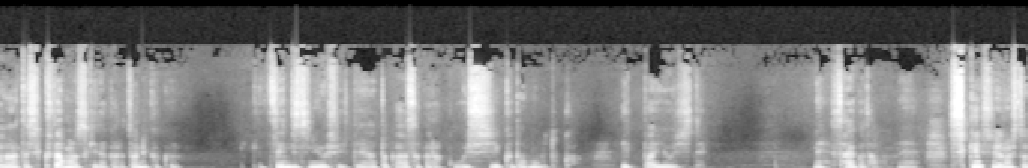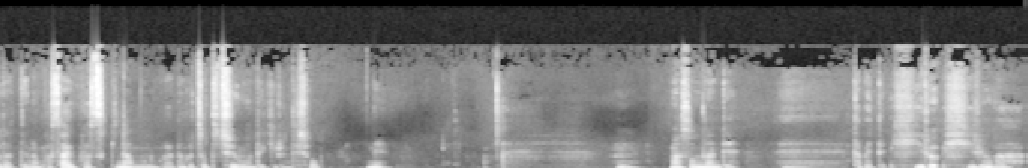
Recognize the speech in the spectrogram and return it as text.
うん、私果物好きだからとにかく前日に用意していて、あとか朝からこう美味しい果物とかいっぱい用意して。ね、最後だもんね。死刑囚の人だってなんか最後は好きなものがなんかちょっと注文できるんでしょ？ね。うん。まあそんなんで、えー、食べて、昼、昼は、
